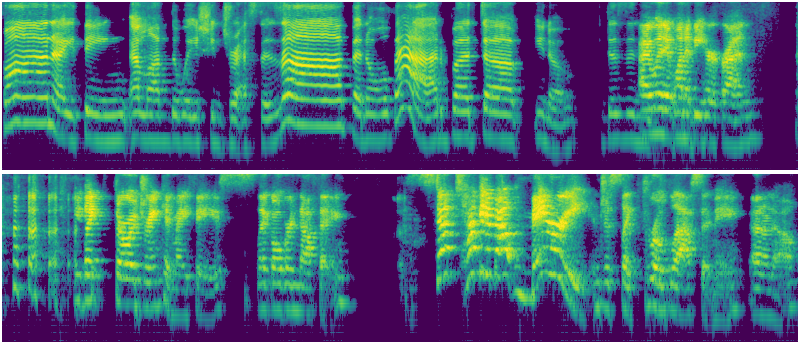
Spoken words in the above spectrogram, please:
fun. I think I love the way she dresses up and all that. But uh, you know, doesn't I wouldn't want to be her friend. He'd like throw a drink in my face, like over nothing. Stop talking about Mary and just like throw glass at me. I don't know.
